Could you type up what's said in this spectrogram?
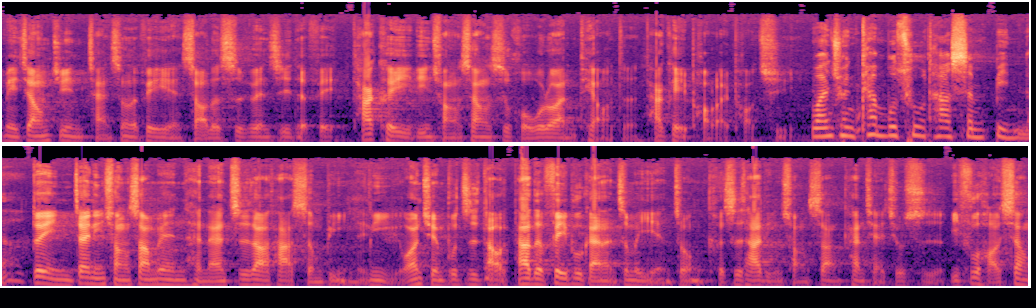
霉浆菌产生的肺炎少了四分之一的肺，他可以临床上是活蹦乱跳的，他可以跑来跑去，完全看不出他生病了。对，你在临床上面很难知道他生病了，你完全不知道他的肺部感染这么严重，可是他临床上看起来就是一副好像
